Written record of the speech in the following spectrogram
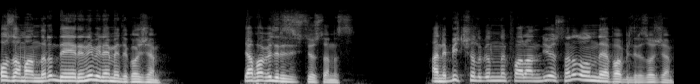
O zamanların değerini bilemedik hocam. Yapabiliriz istiyorsanız. Hani bir çılgınlık falan diyorsanız onu da yapabiliriz hocam.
